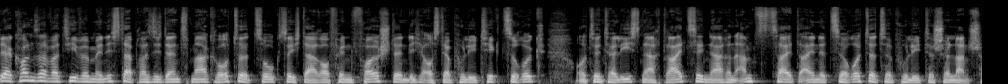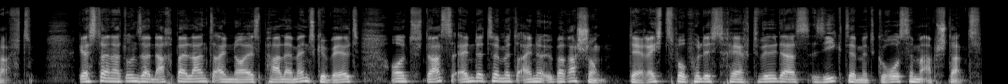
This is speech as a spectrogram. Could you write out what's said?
Der konservative Ministerpräsident Mark Rutte zog sich daraufhin vollständig aus der Politik zurück und hinterließ nach 13 Jahren Amtszeit eine zerrüttete politische Landschaft. Gestern hat unser Nachbarland ein neues Parlament gewählt und das endete mit einer Überraschung. Der Rechtspopulist Gert Wilders siegte mit großem Abstand.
